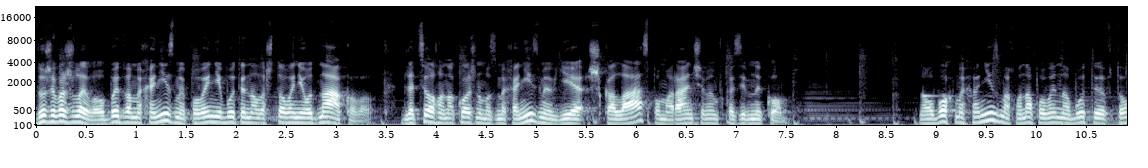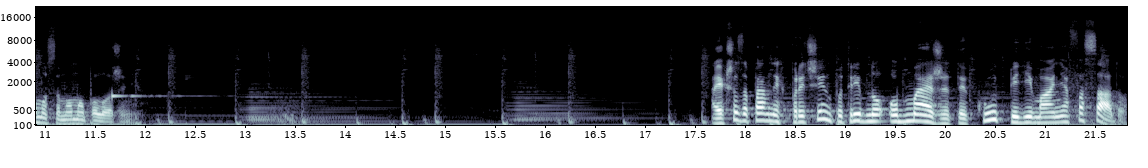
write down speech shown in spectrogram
Дуже важливо, обидва механізми повинні бути налаштовані однаково. Для цього на кожному з механізмів є шкала з помаранчевим вказівником. На обох механізмах вона повинна бути в тому самому положенні. А якщо за певних причин потрібно обмежити кут підіймання фасаду.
